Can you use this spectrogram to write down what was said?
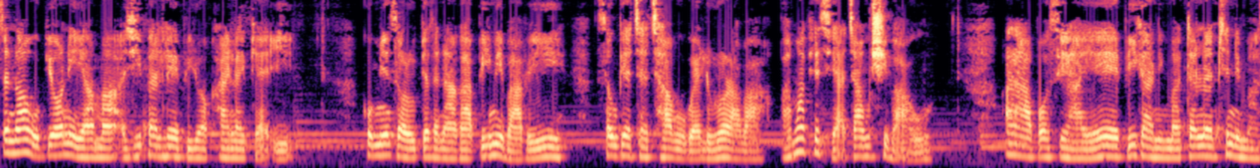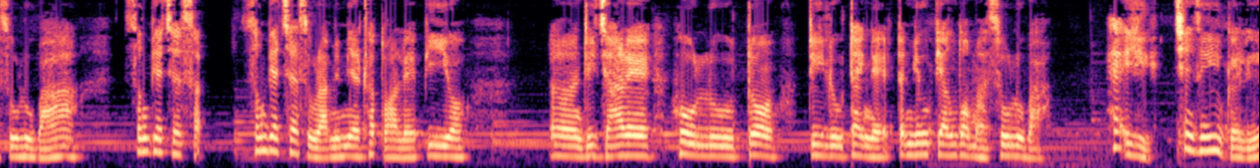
ကျွန်တော်ကိုပြောနေရမှာအကြီးပတ်လှည့်ပြီးတော့ခိုင်းလိုက်ပြန်၏ကိုမြင့်စော်တို့ပြဿနာကပြီးနေပါပြီဆုံးဖြတ်ချက်ချဖို့ပဲလူတော့တာပါဘာမှဖြစ်စရာအကြောင်းမရှိပါဘူးအရာပေါ်ဆရာရဲ့ပြီးကဏီမှာတန်လန့်ဖြစ်နေမှာစိုးလို့ပါဆုံးဖြတ်ချက် ဆဆုံးဖြတ်ချက်ဆိုတာမြင်မြန်ထွက်သွားလဲပြီးရောအမ်ဒီကြားတဲ့ဟိုလူတွန်းဒီလူတိုက်နဲ့တစ်မျိုးပြောင်းသွားမှာစိုးလို့ပါဟဲ့အကြီးချင်းစည်းယူခဲ့လေ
